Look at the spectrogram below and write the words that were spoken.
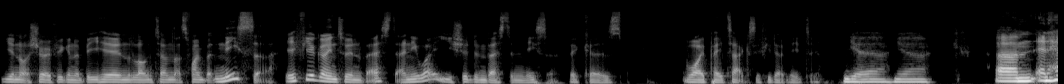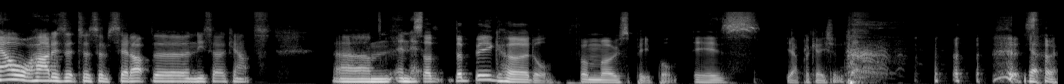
you're not sure if you're going to be here in the long term. That's fine. But NISA, if you're going to invest anyway, you should invest in NISA because why pay tax if you don't need to? Yeah. Yeah. Um, and how hard is it to sort of set up the NISA accounts? Um, and So the big hurdle for most people is the application. so,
